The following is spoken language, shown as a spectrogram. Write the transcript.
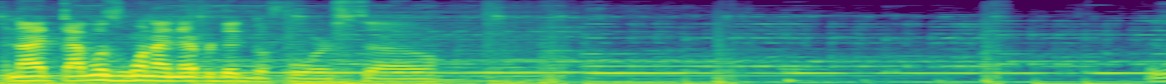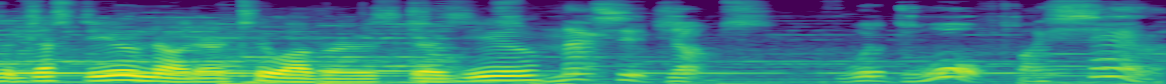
And I, that was one I never did before, so... Is it just you? No, there are two others. There's you. Massive jumps were dwarfed by Sarah.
